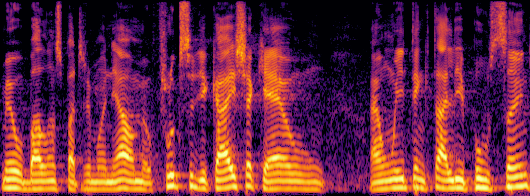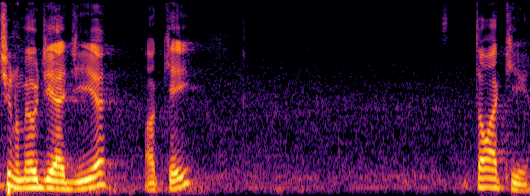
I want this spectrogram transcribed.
meu balanço patrimonial, meu fluxo de caixa, que é um, é um item que está ali pulsante no meu dia a dia, ok? Então, aqui,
